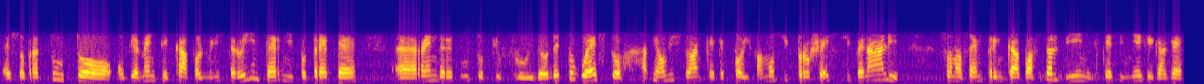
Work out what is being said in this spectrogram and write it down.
e soprattutto ovviamente il capo al Ministero degli Interni potrebbe eh, rendere tutto più fluido. Detto questo, abbiamo visto anche che poi i famosi processi penali sono sempre in capo a Salvini, il che significa che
